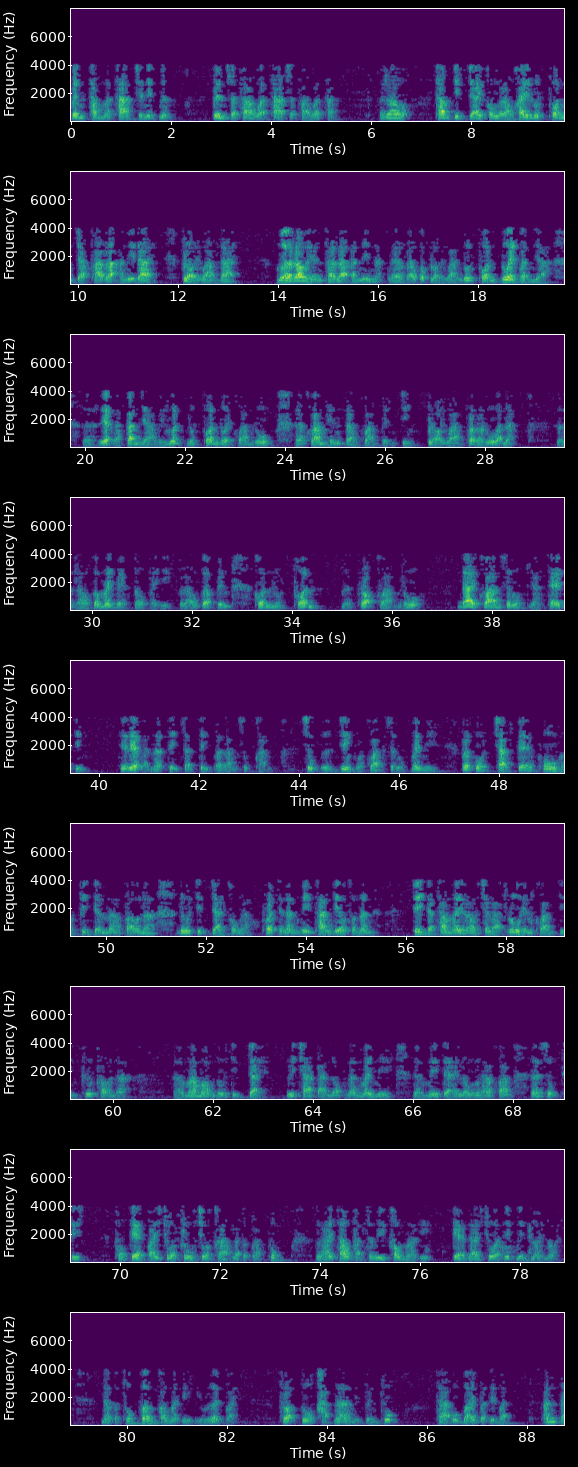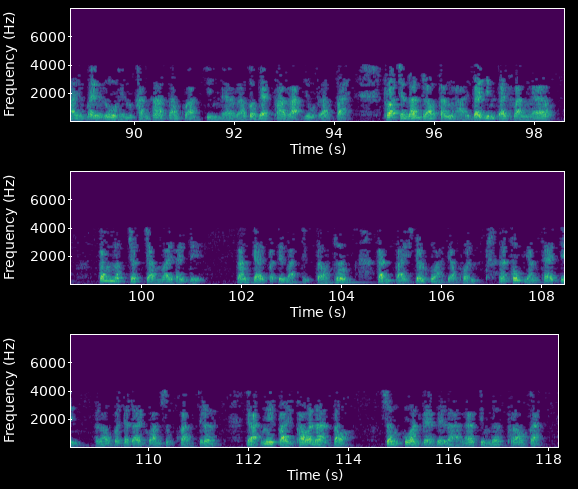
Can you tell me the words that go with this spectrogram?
เป็นธรรมธาตุชนิดหนึ่ง เป็นสภาวะธาตุสภาวะธรรม เราทำจิตใจของเราให้หลุดพ้นจากภาระอันนี้ได้ ปล่อยวางได้ เมื่อเราเห็นภาระอันนี้หนักแล้วเราก็ปล่อยวางหลุดพ้นด้วยปัญญาเรียกว่าปัญญาวิมุตติหลุดพ้นด้วยความรู้ความเห็นตามความเป็นจริง ปล่อยวางเพราะเรารู้ว่าหนักเราก็ไม่แบกต่อไปอีก เราก็เป็นคนหลุดพ้นเพราะความรู้ ได้ความสงบอย่างแท้จริง ที่เรียกว่านัตติสันติปรังสุขขัง สุขอื่นยิ่งกว่าความสงบไม่มี ปรากฏชัดแก่ผู้มาพิจารณาภาวนาดูจิตใจของเรา เพราะฉะนั้นมีทางเดียวเท่านั้น ที่จะทำให้เราฉลาดรู้เห็นความจริงคือภาวนามามองดูจิตใจ วิชาการหลอกนั้นไม่มีมีแต่ให้หลงหาความสุขที่พอแก้ไปชั่วครู่ชั่วคราวแล้วก็กลับทุก หลายเท่าพันทวีเข้ามาอีก แก้ได้ชั่วนิดนิดหน่อยหน่อยแล้วก็ทุกเพิ่มเข้ามาอีกอยู่เรื่อยไป เพราะตัวขัดหน้านี่เป็นทุกข์ถ้าอุบายปฏิบัติ อันใดไม่รู้เห็นขันห้าตามความจริงแล้ว เราก็แบกภาระอยู่ร่ำไป เพราะฉะนั้นเราทั้งหลายได้ยินได้ฟังแล้วกำหนดจดจำไว้ให้ดี ตั้งใจปฏิบัติติดต่อเนื่องกันไปจนกว่าจะพ้นทุกอย่างแท้จริง เราก็จะได้ความสุขความเจริญ จากนี้ไปภาวนาต่อ สมควรแก่เวลาแล้วจึงเลิกพร้อมกัน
